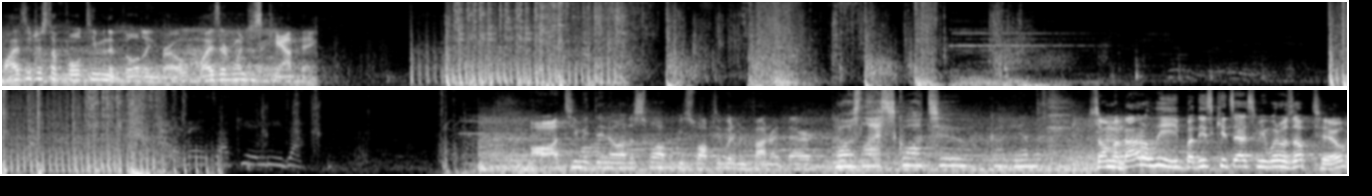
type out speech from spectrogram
Why is it just a full team in the building, bro? Why is everyone just camping? Oh, teammate didn't know how to swap. If he swapped, he would have been fine right there. That was last squad too. God damn it. So I'm about to leave, but these kids asked me what I was up to.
